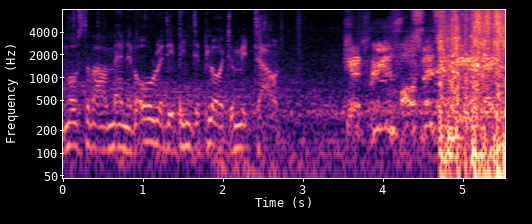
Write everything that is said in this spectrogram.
Most of our men have already been deployed to Midtown. Get reinforcements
